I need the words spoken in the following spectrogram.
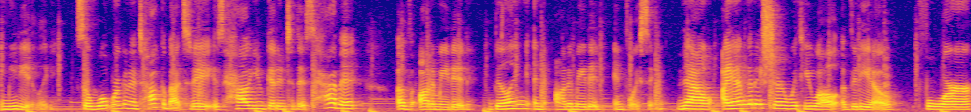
immediately. So, what we're going to talk about today is how you get into this habit of automated billing and automated invoicing. Now, I am going to share with you all a video for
